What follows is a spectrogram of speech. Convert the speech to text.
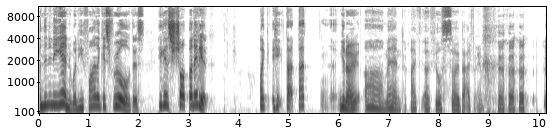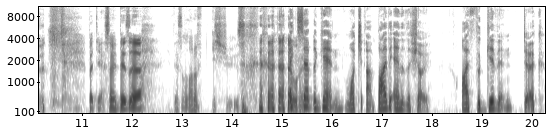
And then in the end, when he finally gets through all of this, he gets shot by an idiot. Like he, that that you know, oh man, I, I feel so bad for him. But yeah, so there's a there's a lot of issues. Except again, watch uh, by the end of the show, I've forgiven Dirk.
